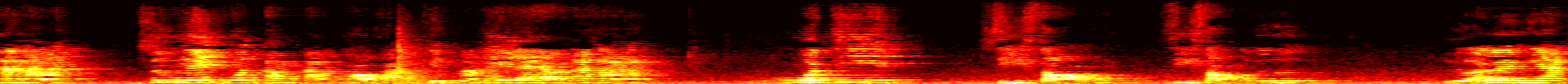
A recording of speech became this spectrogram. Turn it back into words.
นะคะซึ่งเลขงวดต่างๆเขาฝันเขียนมาให้แล้วนะคะงวดที่สี่สองสี่สองหรือหรืออะไรเงี้ย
